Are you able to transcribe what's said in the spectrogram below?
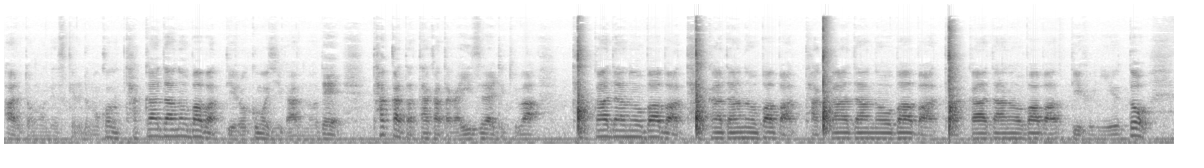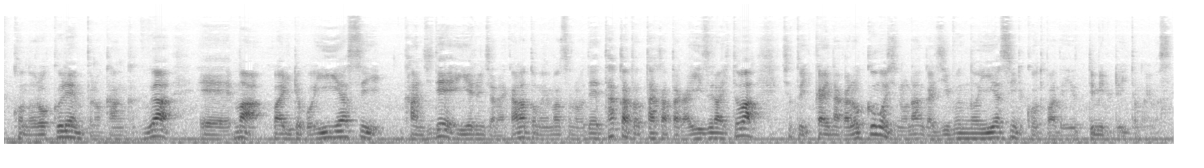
あると思うんですけれどもこの高田馬場っていう6文字があるので高田高田が言いづらい時は高田の馬場高田の馬場高田の馬場高田の馬場っていうふうに言うとこの6連符の感覚が、えー、まあ割とこう言いやすい感じで言えるんじゃないかなと思いますので高田高田が言いづらい人はちょっと一回なんか6文字のなんか自分の言いやすい言葉で言ってみるといいと思います。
